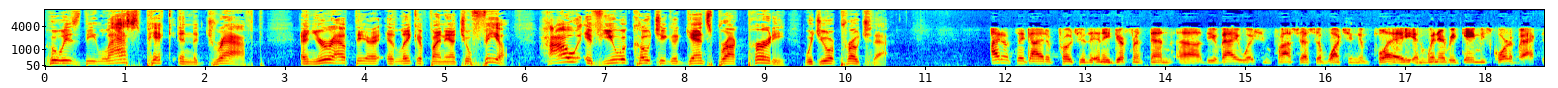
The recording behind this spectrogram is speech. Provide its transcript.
who is the last pick in the draft, and you're out there at Lincoln Financial Field. How, if you were coaching against Brock Purdy, would you approach that? I don't think I'd approach it any different than uh, the evaluation process of watching him play and win every game he's quarterbacked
